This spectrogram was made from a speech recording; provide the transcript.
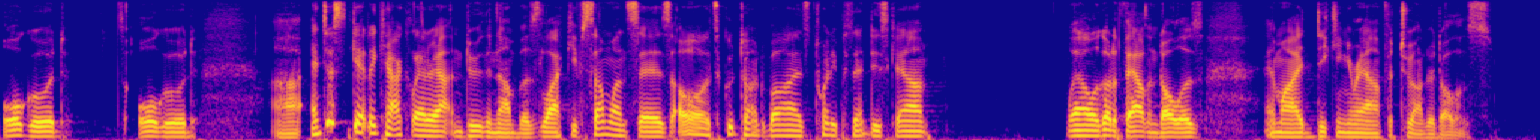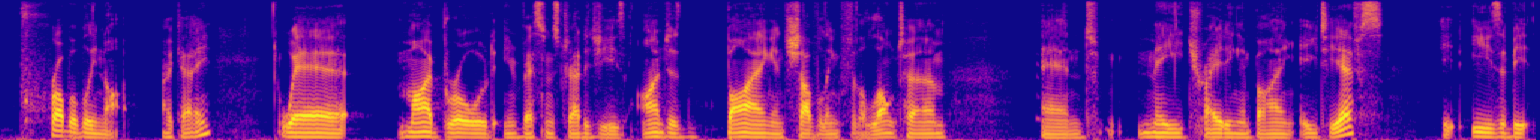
all good. It's all good. Uh, and just get a calculator out and do the numbers. Like if someone says, "Oh, it's a good time to buy. It's 20% discount." Well, I got thousand dollars. Am I dicking around for two hundred dollars? Probably not. Okay, where my broad investment strategy is I'm just buying and shoveling for the long term and me trading and buying ETFs, it is a bit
